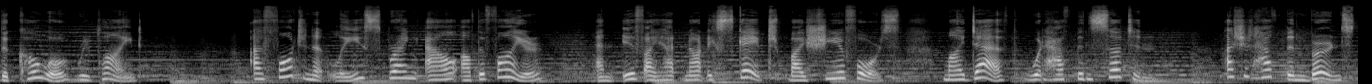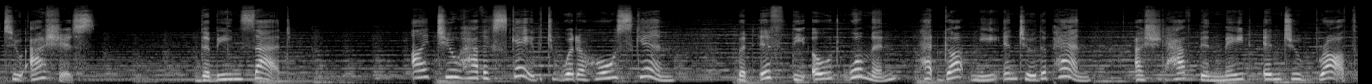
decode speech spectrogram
The coal replied, I fortunately sprang out of the fire, and if I had not escaped by sheer force, my death would have been certain. I should have been burned to ashes. The bean said, I too have escaped with a whole skin, but if the old woman had got me into the pan, I should have been made into broth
